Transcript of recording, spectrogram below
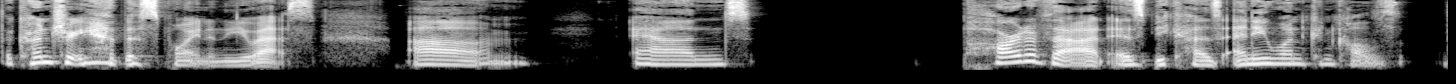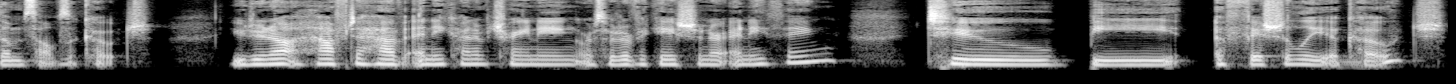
the country at this point in the U.S. Um, and part of that is because anyone can call themselves a coach. You do not have to have any kind of training or certification or anything to be officially a coach.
